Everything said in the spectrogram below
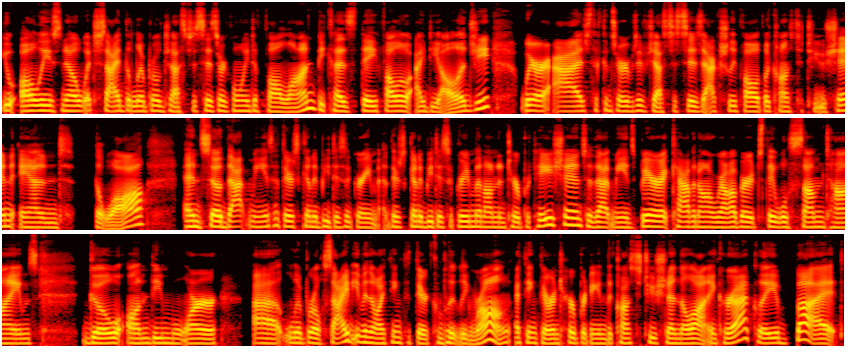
You always know which side the liberal justices are going to fall on because they follow ideology, whereas the conservative justices actually follow the Constitution and the law. And so that means that there's going to be disagreement. There's going to be disagreement on interpretation. So that means Barrett, Kavanaugh, Roberts, they will sometimes go on the more uh, liberal side, even though I think that they're completely wrong. I think they're interpreting the Constitution and the law incorrectly, but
